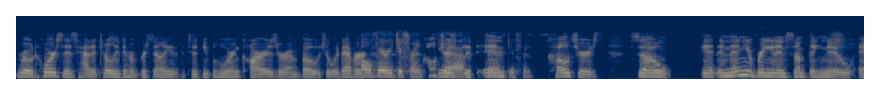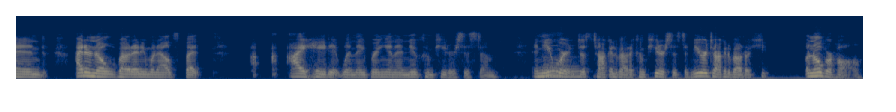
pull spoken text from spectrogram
rode horses had a totally different personality to the people who were in cars or on boats or whatever. Oh very different. Cultures yeah, within different. cultures. So and, and then you're bringing in something new and i don't know about anyone else but I, I hate it when they bring in a new computer system. And you mm. weren't just talking about a computer system. You were talking about a an overhaul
